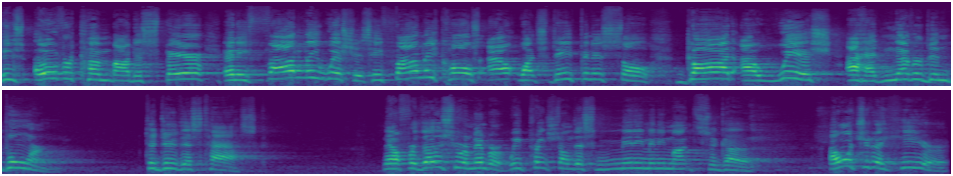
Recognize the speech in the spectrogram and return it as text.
He's overcome by despair and he finally wishes, he finally calls out what's deep in his soul God, I wish I had never been born to do this task. Now, for those who remember, we preached on this many, many months ago. I want you to hear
